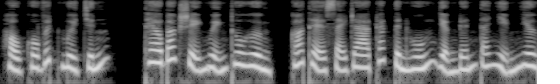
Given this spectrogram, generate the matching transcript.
hậu Covid-19. Theo bác sĩ Nguyễn Thu Hường, có thể xảy ra các tình huống dẫn đến tái nhiễm như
